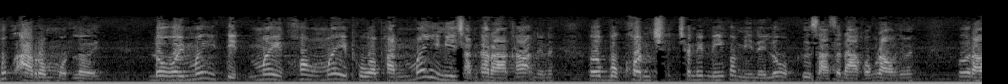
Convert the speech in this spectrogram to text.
ทุกอารมณ์หมดเลย โดยไม่ติดไม่คล้องไม่พัวพันไม่มีฉันทราคะเนี่ยนะเออบุคคลชนิดนี้ก็มีในโลกคือศาสดาของเราใช่ไหม วกเรา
